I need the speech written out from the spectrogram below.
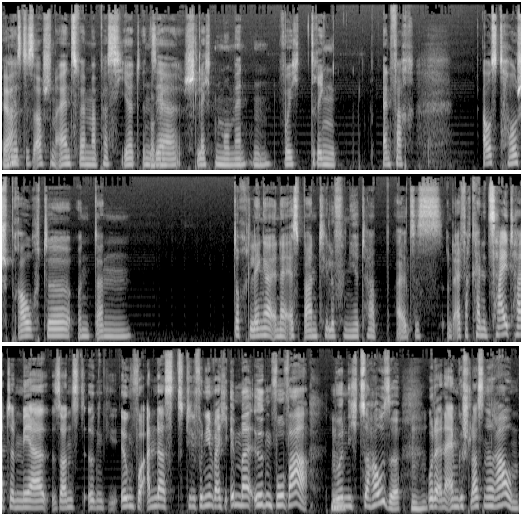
Ja? mir ist das auch schon ein, zweimal passiert in Okay. sehr schlechten Momenten, wo ich dringend einfach Austausch brauchte und dann doch länger in der S-Bahn telefoniert habe, als es und einfach keine Zeit hatte mehr, sonst irgendwie irgendwo anders zu telefonieren, weil ich immer irgendwo war, nur nicht zu Hause oder in einem geschlossenen Raum.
